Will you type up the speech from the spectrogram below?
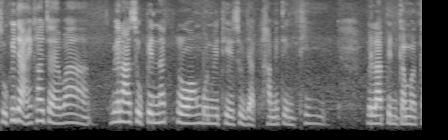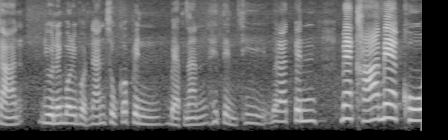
สุก็อยากให้เข้าใจว่าเวลาสุเป็นนักร้องบนเวทีสุอยากทำให้เต็มที่ เวลาเป็นกรรมการอยู่ในบริบทนั้น สุก็เป็นแบบนั้นให้เต็มที่ เวลาเป็นแม่ค้าแม่ครัว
